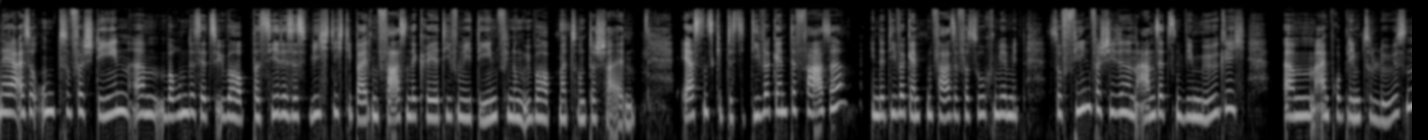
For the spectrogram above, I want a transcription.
Naja, also um zu verstehen, ähm, warum das jetzt überhaupt passiert, ist es wichtig, die beiden Phasen der kreativen Ideenfindung überhaupt mal zu unterscheiden. Erstens gibt es die divergente Phase. In der divergenten Phase versuchen wir mit so vielen verschiedenen Ansätzen wie möglich ähm, ein Problem zu lösen.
